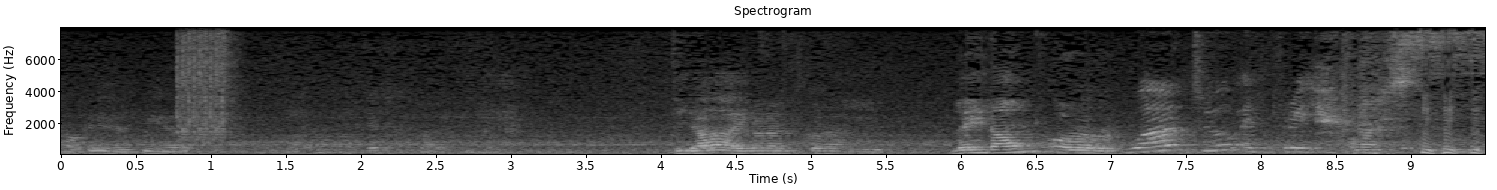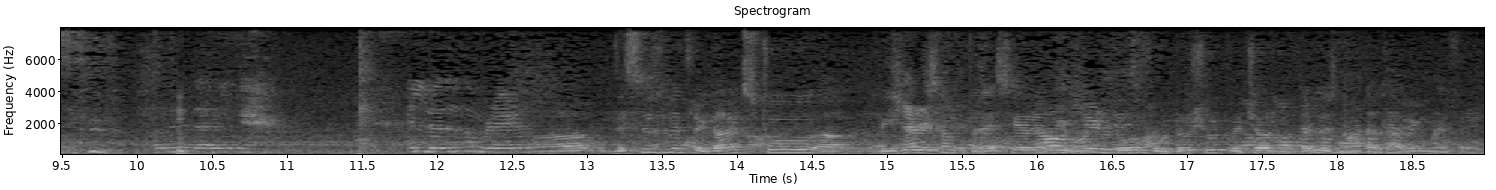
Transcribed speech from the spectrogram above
How can you help me here? Tirada ahí con el, con el laying down or One, two, and three. Voy a quitar el, el otro sombrero. Uh, this is with regards to, uh, we have some press here and we want to do a photo shoot which our hotel is not allowing, my friend.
